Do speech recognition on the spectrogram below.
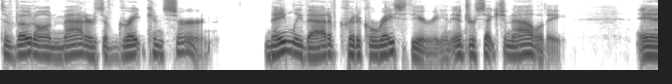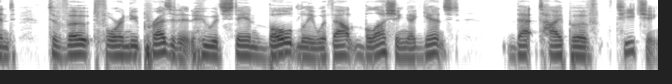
to vote on matters of great concern, namely that of critical race theory and intersectionality, and to vote for a new president who would stand boldly without blushing against that type of teaching.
